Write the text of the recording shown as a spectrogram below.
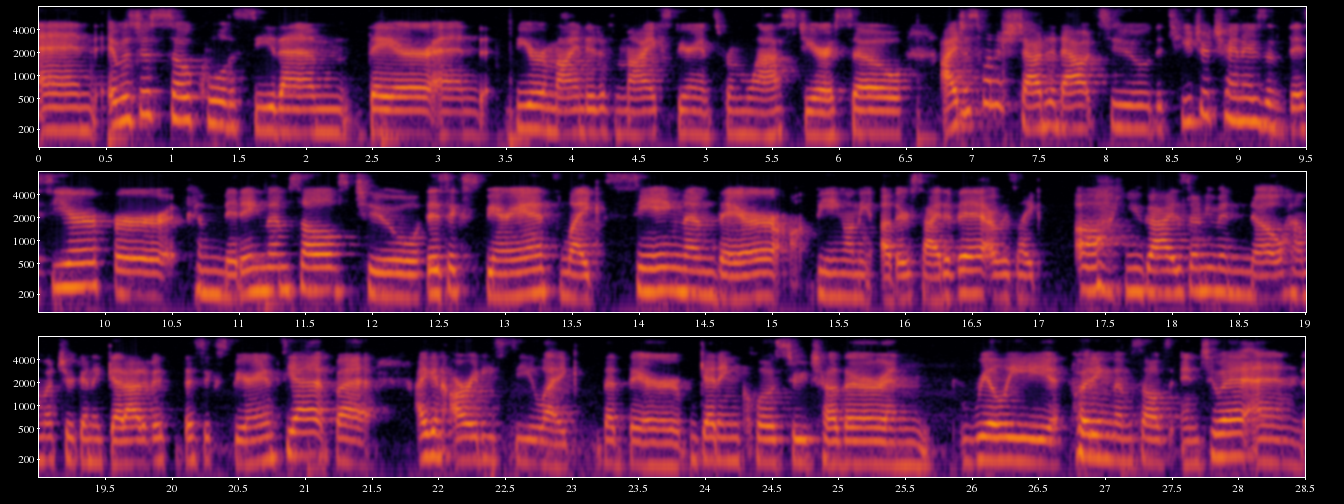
And it was just so cool to see them there and be reminded of my experience from last year. So I just want to shout it out to the teacher trainers of this year for committing themselves to this experience. Like seeing them there, being on the other side of it, I was like, oh, you guys don't even know how much you're going to get out of it, this experience yet. But I can already see like that they're getting close to each other and really putting themselves into it. And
